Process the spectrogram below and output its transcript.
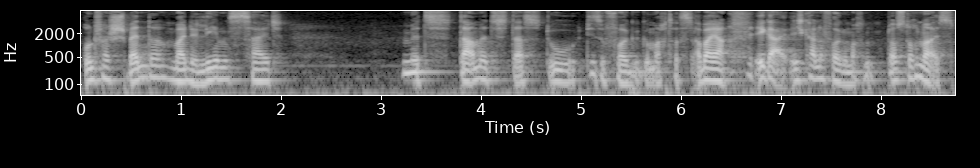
und verschwende meine Lebenszeit mit damit, dass du diese Folge gemacht hast. Aber ja, egal, ich kann eine Folge machen. Das ist doch nice.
